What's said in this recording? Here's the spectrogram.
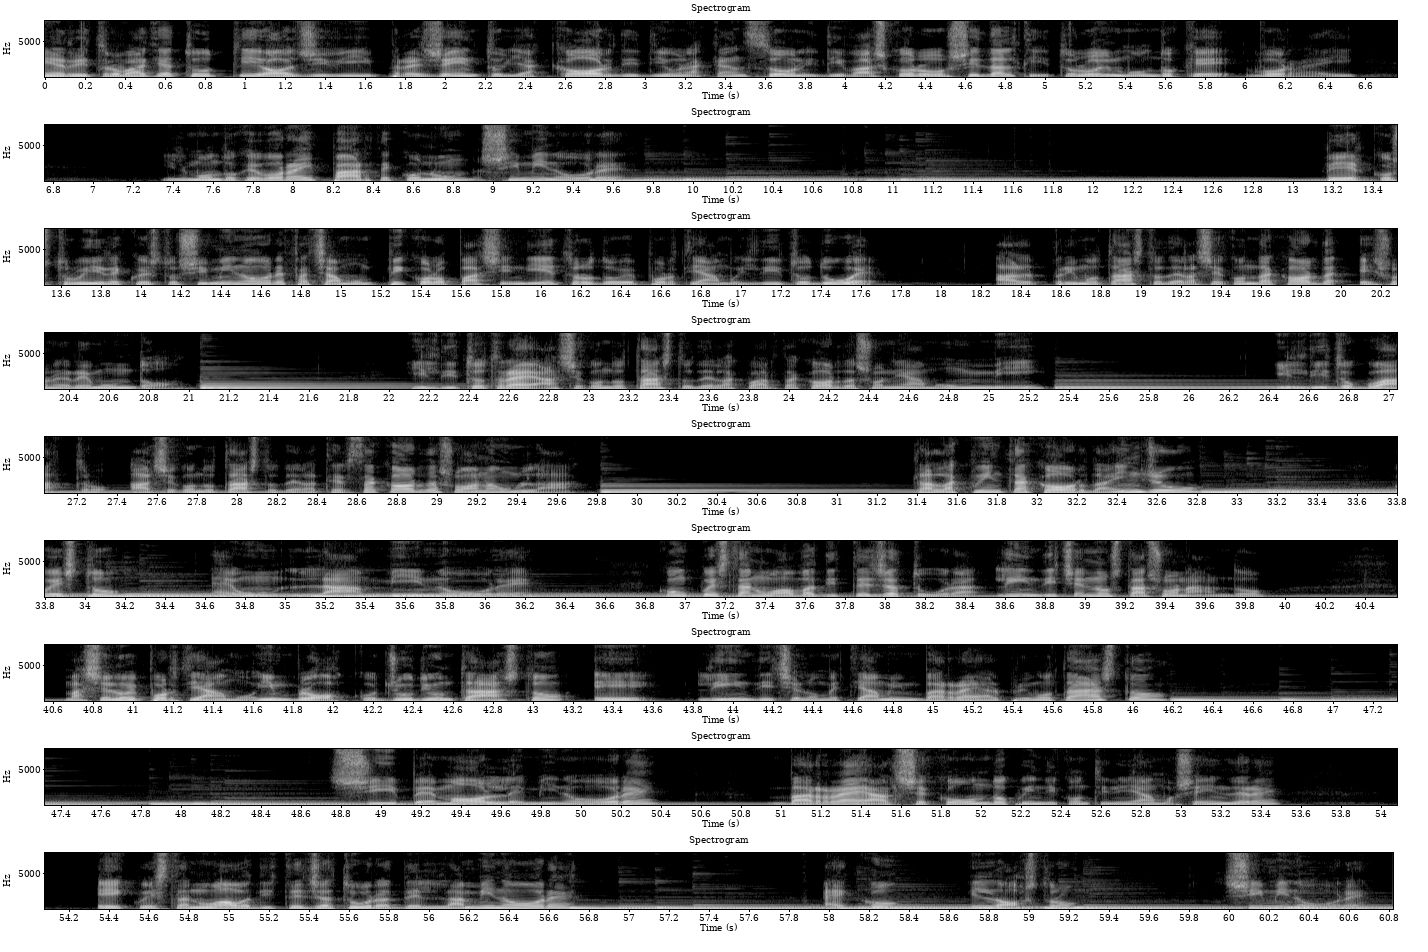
Ben ritrovati a tutti, oggi vi presento gli accordi di una canzone di Vasco Rossi dal titolo Il mondo che vorrei. Il mondo che vorrei parte con un Si minore. Per costruire questo Si minore facciamo un piccolo passo indietro dove portiamo il dito 2 al primo tasto della seconda corda e suoneremo un Do. Il dito 3 al secondo tasto della quarta corda suoniamo un Mi. Il dito 4 al secondo tasto della terza corda suona un La. Dalla quinta corda in giù, questo è un La minore con questa nuova diteggiatura l'indice non sta suonando. Ma se noi portiamo in blocco giù di un tasto e l'indice lo mettiamo in barré al primo tasto, Si bemolle minore, barré al secondo, quindi continuiamo a scendere, e questa nuova diteggiatura del La minore, ecco il nostro Si minore.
